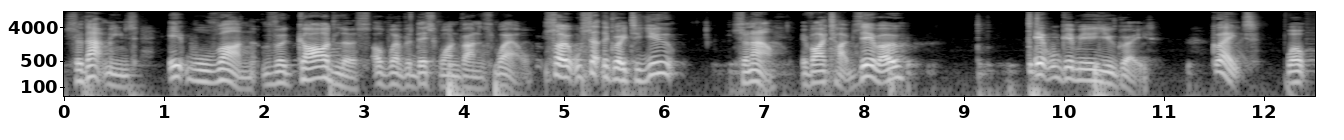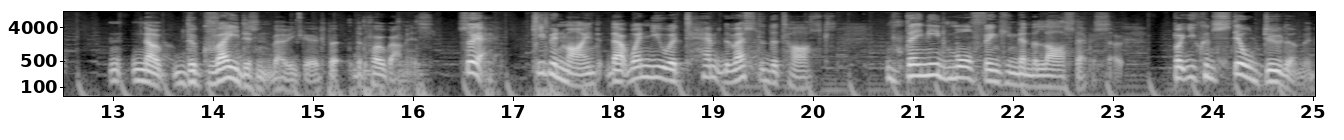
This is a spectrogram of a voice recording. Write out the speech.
So that means it will run regardless of whether this one ran as well. So we'll set the grade to U. So now, if I type 0, it will give me a U grade. Great. Well, no, the grade isn't very good, but the program is. So yeah, keep in mind that when you attempt the rest of the tasks, they need more thinking than the last episode. But you can still do them.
